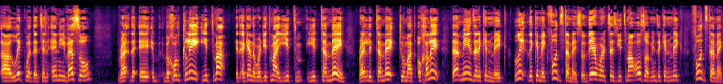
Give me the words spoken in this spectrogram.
uh, liquid that's in any vessel. Right, the, yitma. Again, the word yitma, yit, yitame, right? Litame tumat ochali. That means that it can make they can make foods tame. So there, where it says yitma, also it means it can make foods tame.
